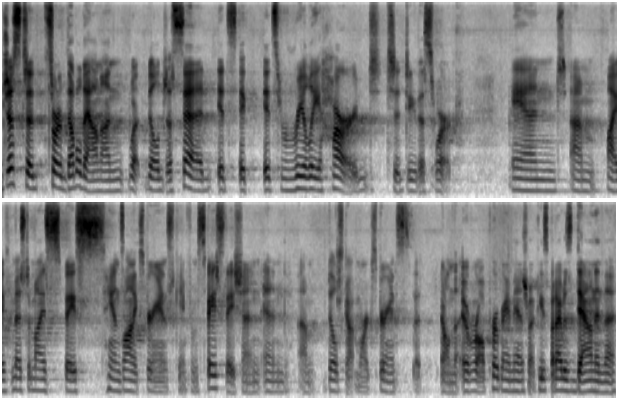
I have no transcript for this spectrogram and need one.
just to sort of double down on what Bill just said, it's, it, it's really hard to do this work. And um, my, most of my space hands-on experience came from space station, and um, Bill's got more experience on the overall program management piece, but I was down in the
